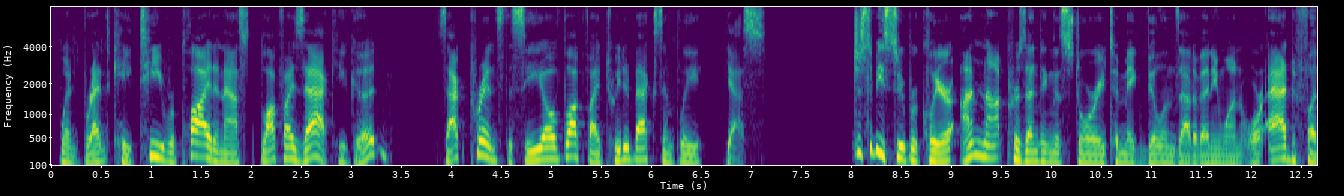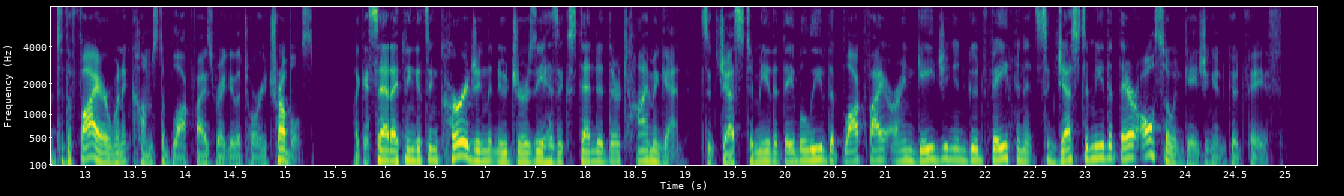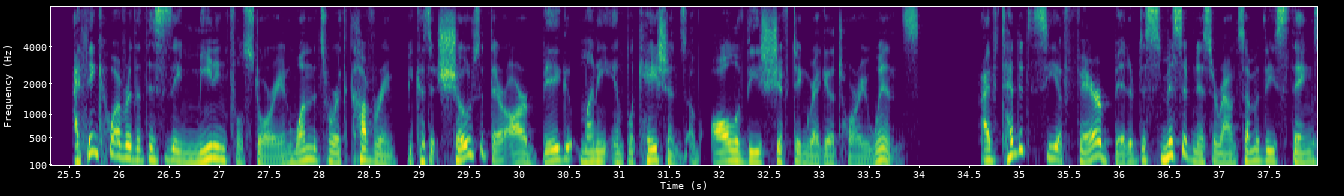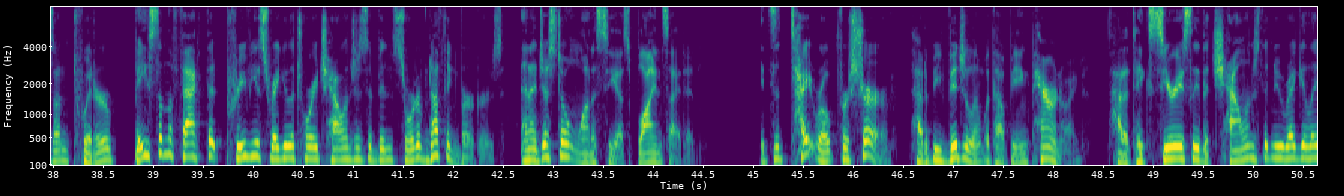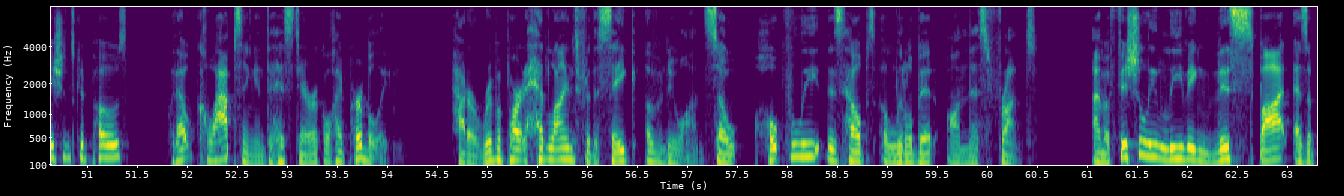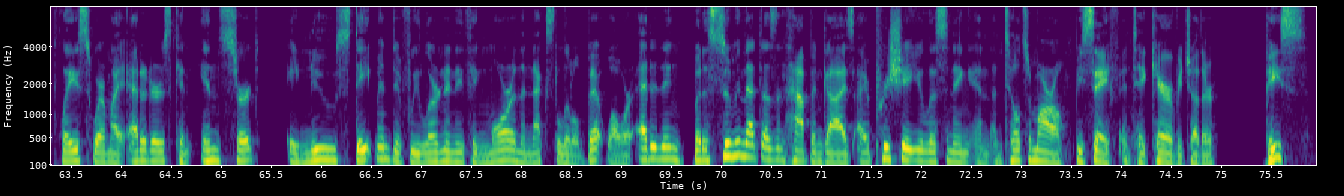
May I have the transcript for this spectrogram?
When Brent KT replied and asked, BlockFi Zac, you good? Zac Prince, the CEO of BlockFi, tweeted back simply, yes. Just to be super clear, I'm not presenting this story to make villains out of anyone or add FUD to the fire when it comes to BlockFi's regulatory troubles. Like I said, I think it's encouraging that New Jersey has extended their time again. It suggests to me that they believe that BlockFi are engaging in good faith, and it suggests to me that they're also engaging in good faith. I think, however, that this is a meaningful story and one that's worth covering because it shows that there are big money implications of all of these shifting regulatory winds. I've tended to see a fair bit of dismissiveness around some of these things on Twitter based on the fact that previous regulatory challenges have been sort of nothing burgers, and I just don't want to see us blindsided. It's a tightrope for sure how to be vigilant without being paranoid, how to take seriously the challenge that new regulations could pose without collapsing into hysterical hyperbole, how to rip apart headlines for the sake of nuance. So, hopefully, this helps a little bit on this front. I'm officially leaving this spot as a place where my editors can insert a new statement if we learn anything more in the next little bit while we're editing. But assuming that doesn't happen, guys, I appreciate you listening. And until tomorrow, be safe and take care of each other. Peace.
